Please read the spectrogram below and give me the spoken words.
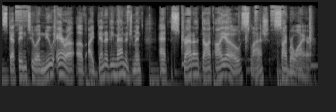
Step into a new era of identity management at strata.io slash cyberwire.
